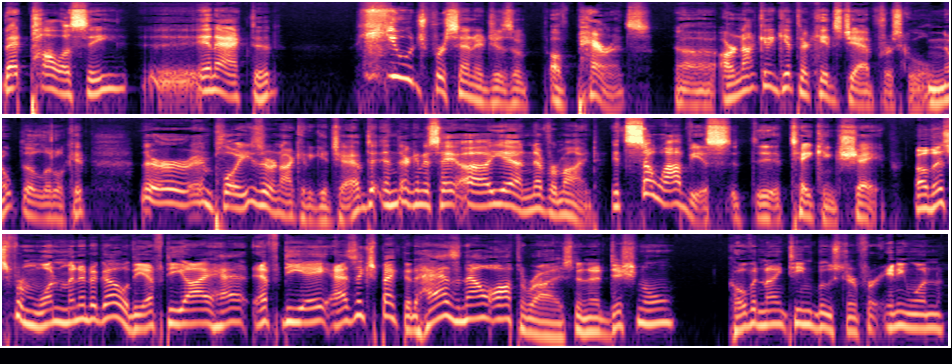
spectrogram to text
that policy uh, enacted huge percentages of, of parents uh, are not going to get their kids jabbed for school. Nope. The little kid. Their employees are not going to get jabbed, and they're going to say, uh, yeah, never mind. It's so obvious uh, taking shape. Oh, this from one minute ago. The FDI ha- FDA, as expected, has now authorized an additional COVID 19 booster for anyone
